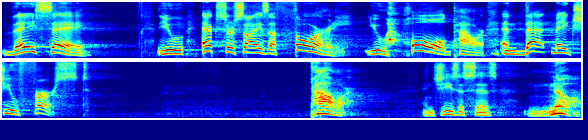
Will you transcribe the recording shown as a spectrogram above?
They say, you exercise authority, you hold power, and that makes you first power. And Jesus says, No.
